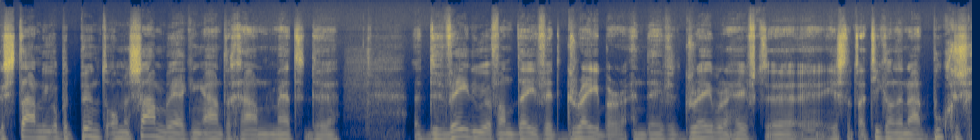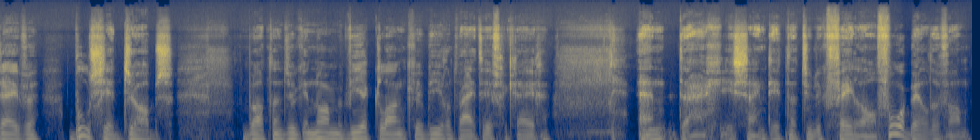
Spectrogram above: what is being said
sta nu op het punt om een samenwerking aan te gaan met de de weduwe van David Graeber. En David Graeber heeft uh, eerst het artikel en daarna het boek geschreven, Bullshit Jobs. Wat natuurlijk enorme weerklank wereldwijd heeft gekregen. En daar zijn dit natuurlijk veelal voorbeelden van.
